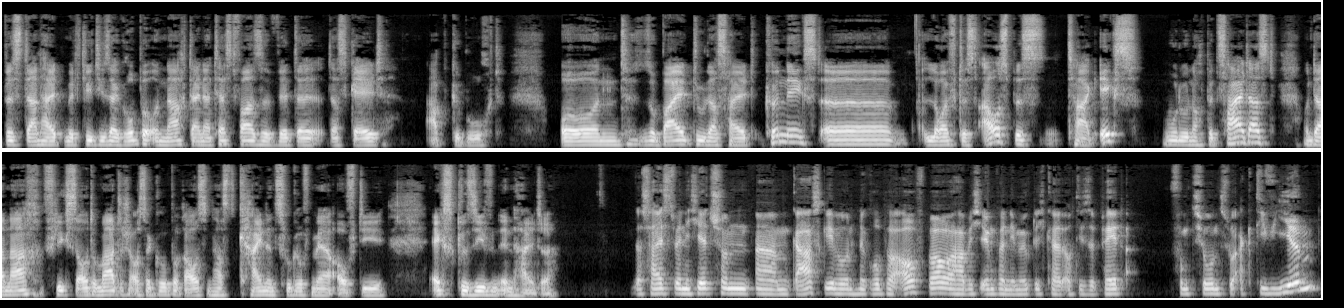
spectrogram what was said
bist dann halt Mitglied dieser Gruppe und nach deiner Testphase wird äh, das Geld abgebucht. Und sobald du das halt kündigst, äh, läuft es aus bis Tag X, wo du noch bezahlt hast und danach fliegst du automatisch aus der Gruppe raus und hast keinen Zugriff mehr auf die exklusiven Inhalte. Das heißt, wenn ich jetzt schon ähm, Gas gebe und eine Gruppe aufbaue, habe ich irgendwann die Möglichkeit, auch diese Paid-Funktion zu aktivieren.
